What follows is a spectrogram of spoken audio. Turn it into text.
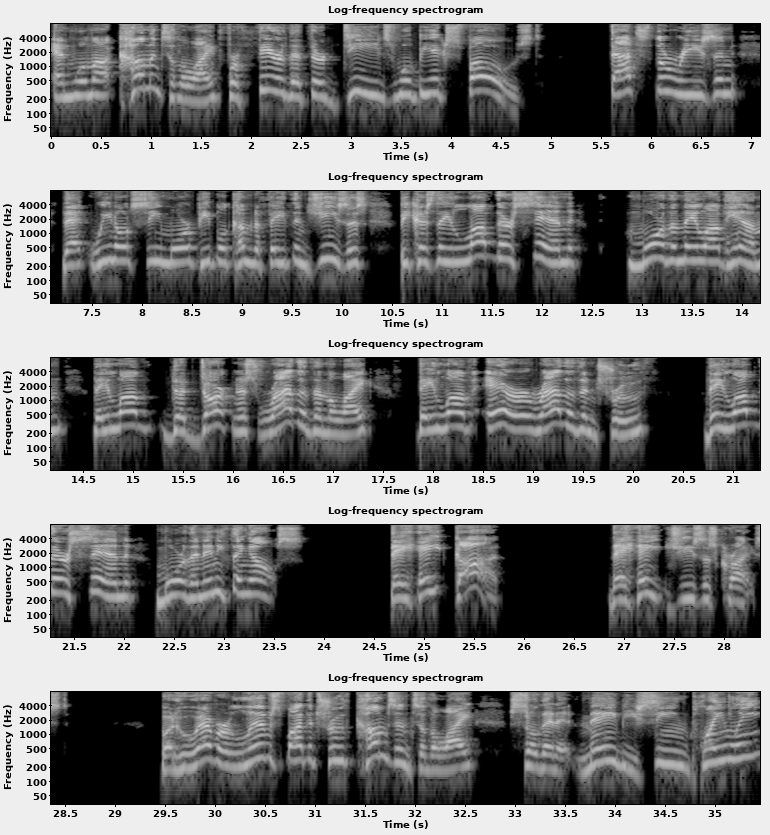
and will not come into the light for fear that their deeds will be exposed. That's the reason that we don't see more people come to faith in Jesus because they love their sin more than they love Him. They love the darkness rather than the light. They love error rather than truth. They love their sin more than anything else. They hate God. They hate Jesus Christ. But whoever lives by the truth comes into the light so that it may be seen plainly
